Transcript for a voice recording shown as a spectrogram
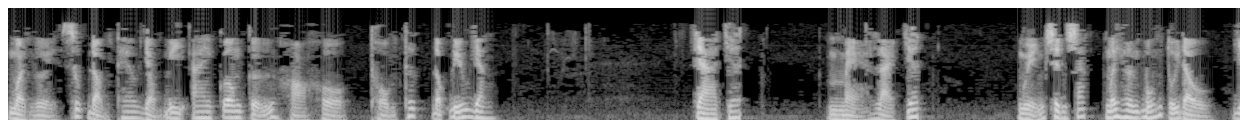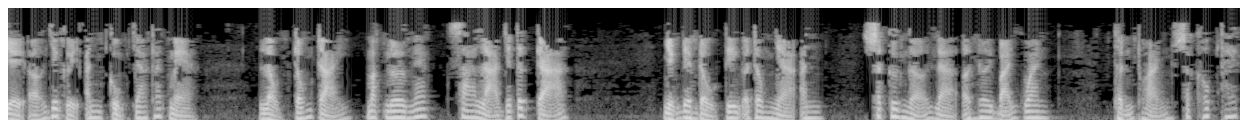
Mọi người xúc động theo dòng bi ai của ông cử họ Hồ thổn thức đọc điếu văn. Cha chết, mẹ lại chết. Nguyễn sinh sắc mới hơn bốn tuổi đầu về ở với người anh cùng cha khác mẹ, lòng trống trải, mắt ngơ ngác, xa lạ với tất cả. Những đêm đầu tiên ở trong nhà anh, sắc cứ ngỡ là ở nơi bãi quan, thỉnh thoảng sắc khóc thét,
